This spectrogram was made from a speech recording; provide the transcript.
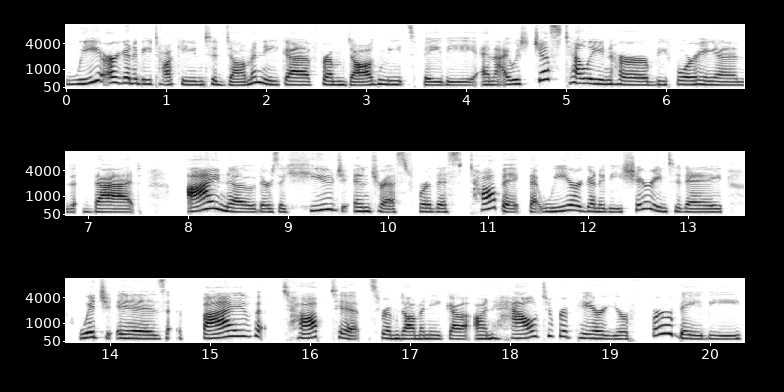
We are going to be talking to Dominika from Dog Meets Baby. And I was just telling her beforehand that I know there's a huge interest for this topic that we are going to be sharing today, which is five top tips from Dominika on how to prepare your fur baby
